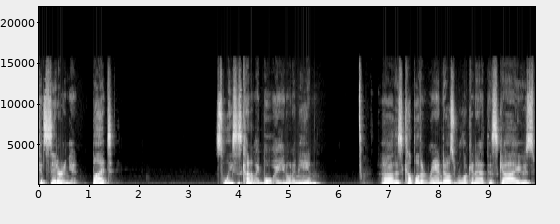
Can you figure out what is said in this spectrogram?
considering it. But Solis is kind of my boy, you know what I mean? Uh, there's a couple other randos we're looking at. This guy who's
